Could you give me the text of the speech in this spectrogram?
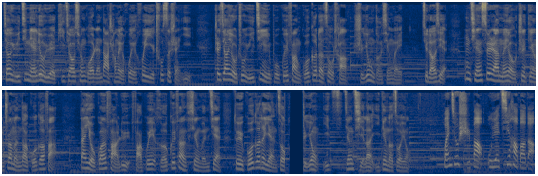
将于今年六月提交全国人大常委会会议初次审议。这将有助于进一步规范国歌的奏唱、使用等行为。据了解，目前虽然没有制定专门的国歌法，但有关法律法规和规范性文件对国歌的演奏、使用已经起了一定的作用。环球时报五月七号报道。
